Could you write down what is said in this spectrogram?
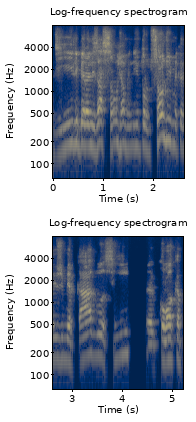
de liberalização, realmente de introdução de mecanismos de mercado, assim, coloca,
